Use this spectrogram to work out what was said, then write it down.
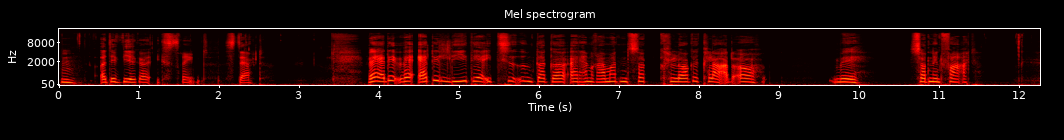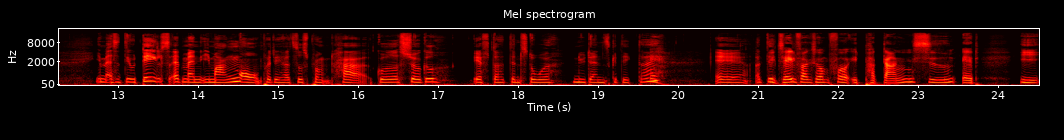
Hmm. Og det virker ekstremt stærkt. Hvad er, det, hvad er det lige der i tiden, der gør, at han rammer den så klokkeklart og med sådan en fart? Jamen altså, det er jo dels, at man i mange år på det her tidspunkt har gået og sukket efter den store nydanske digter. Ikke? Ja. Øh, og det... Vi talte faktisk om for et par gange siden, at i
